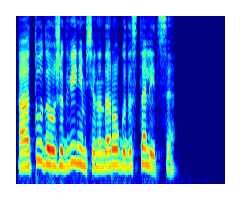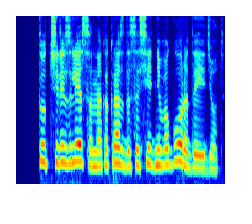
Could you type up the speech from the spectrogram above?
«А оттуда уже двинемся на дорогу до столицы. Тут через лес она как раз до соседнего города идет.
